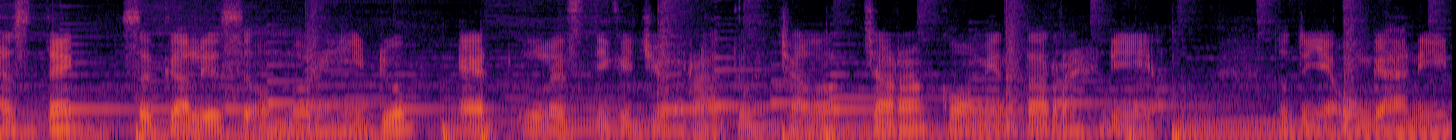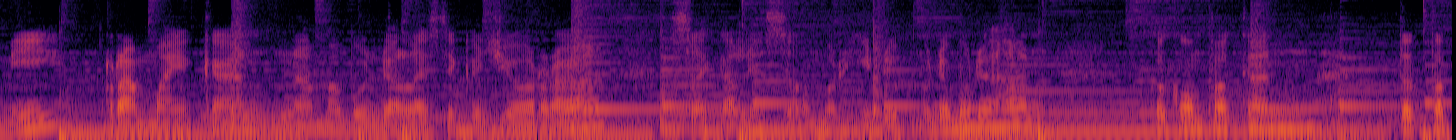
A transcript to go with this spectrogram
Hashtag Sekali Seumur Hidup at Lesti Kejora. Tuh cara komentar di Tentunya unggahan ini ramaikan nama Bunda Lesti Kejora sekali seumur hidup. Mudah-mudahan kekompakan tetap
